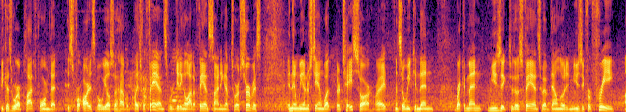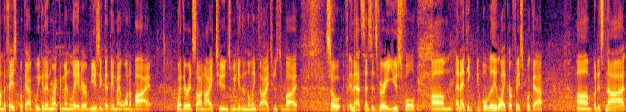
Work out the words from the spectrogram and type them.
because we're a platform that is for artists, but we also have a place for fans. We're getting a lot of fans signing up to our service, and then we understand what their tastes are, right? And so we can then recommend music to those fans who have downloaded music for free on the Facebook app. We can then recommend later music that they might want to buy, whether it's on iTunes, we give them the link to iTunes to buy. So in that sense, it's very useful, um, and I think people really like our Facebook app. Um, but it's not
